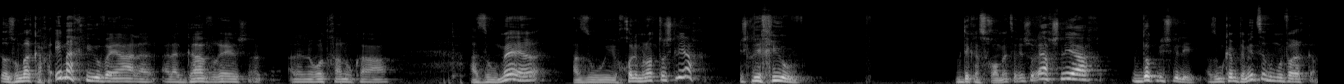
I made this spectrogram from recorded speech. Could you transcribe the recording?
אז הוא אומר ככה, אם החיוב היה על, על הגב רש, על הנרות חנוכה, אז הוא אומר, אז הוא יכול למנות אותו שליח. יש לי חיוב. בדיקת חומץ, אני שולח שליח לבדוק בשבילי. אז הוא מקיים את המצווה והוא מברך גם.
